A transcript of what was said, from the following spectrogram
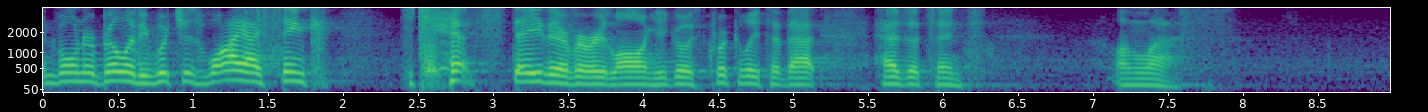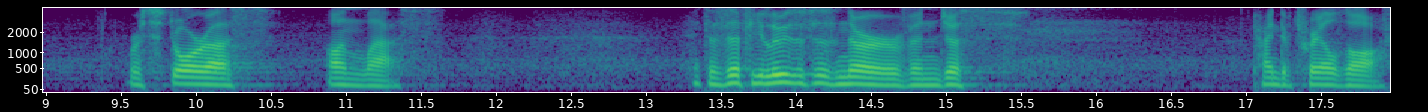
and vulnerability, which is why I think he can't stay there very long. He goes quickly to that hesitant, unless. Restore us unless. It's as if he loses his nerve and just kind of trails off.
